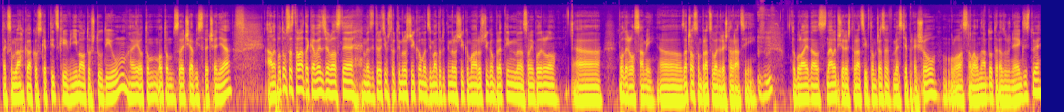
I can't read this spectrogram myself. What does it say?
tak som ľahko ako skepticky vnímal to štúdium, hej, o tom, o tom svedčia vysvedčenia. Ale potom sa stala taká vec, že vlastne medzi 3. 4. ročníkom, medzi maturitným ročníkom a ročníkom predtým sa mi podarilo, uh, podarilo sa mi. Uh, začal som pracovať v reštaurácii. Mm-hmm. To bola jedna z najlepších reštaurácií v tom čase v meste Prešov. Volala sa Leonardo, teraz už neexistuje.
